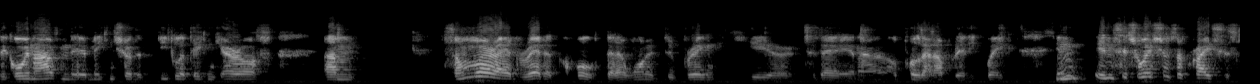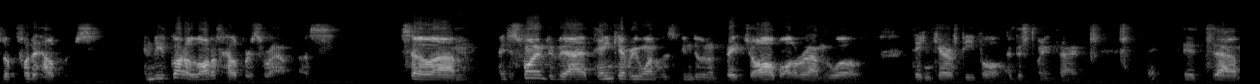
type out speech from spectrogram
they're going out and they're making sure that people are taken care of. Um, somewhere I had read a quote that I wanted to bring here today, and I'll pull that up really quick. In, in situations of crisis, look for the helpers, and we've got a lot of helpers around us. So um, I just wanted to uh, thank everyone who's been doing a great job all around the world, taking care of people at this point in time. It's um,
